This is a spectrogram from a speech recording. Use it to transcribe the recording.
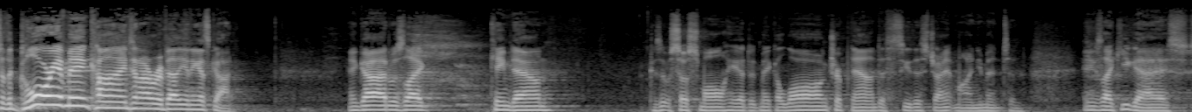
to the glory of mankind and our rebellion against God. And God was like, came down because it was so small. He had to make a long trip down to see this giant monument. And, and he's like, You guys,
